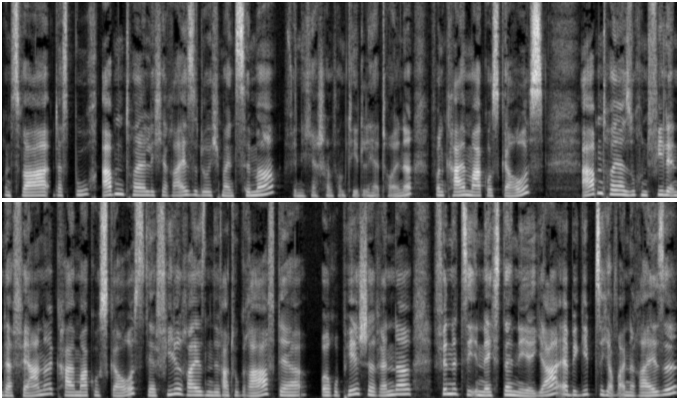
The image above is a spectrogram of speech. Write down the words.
und zwar das Buch Abenteuerliche Reise durch mein Zimmer, finde ich ja schon vom Titel her toll, ne? Von Karl Markus Gauss. Abenteuer suchen viele in der Ferne. Karl Markus Gauss, der vielreisende Fotograf, der europäische Ränder findet sie in nächster Nähe. Ja, er begibt sich auf eine Reise,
